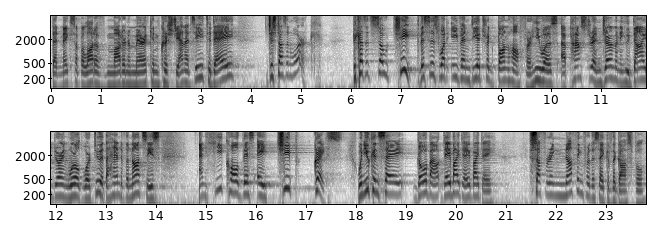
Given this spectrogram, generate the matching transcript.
that makes up a lot of modern American Christianity today just doesn't work because it's so cheap. This is what even Dietrich Bonhoeffer, he was a pastor in Germany who died during World War II at the hand of the Nazis, and he called this a cheap grace. When you can say, go about day by day by day, suffering nothing for the sake of the gospel,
